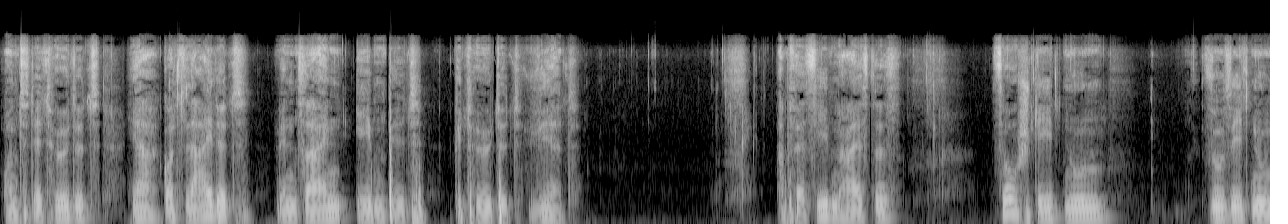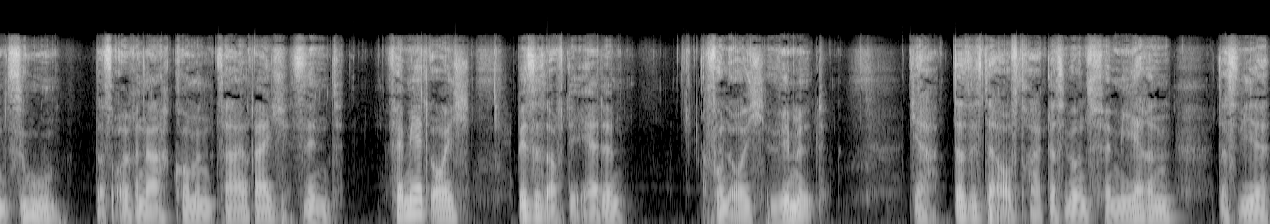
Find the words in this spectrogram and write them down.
Und der tötet, ja, Gott leidet, wenn sein Ebenbild getötet wird. Ab Vers 7 heißt es, so steht nun, so seht nun zu, dass eure Nachkommen zahlreich sind. Vermehrt euch, bis es auf der Erde von euch wimmelt. Ja, das ist der Auftrag, dass wir uns vermehren, dass wir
